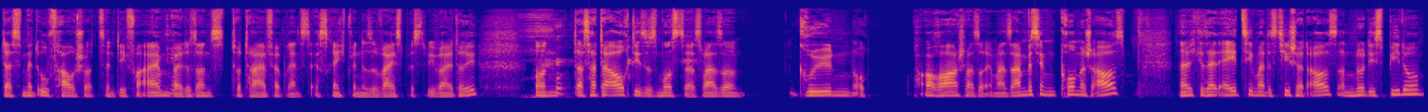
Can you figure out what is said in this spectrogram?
Das mit UV-Schutz sind die vor allem, okay. weil du sonst total verbrennst. Erst recht, wenn du so weiß bist wie Valtteri. Und das hatte auch dieses Muster. Es war so grün, orange, was auch immer. Sah ein bisschen komisch aus. Dann habe ich gesagt, ey, zieh mal das T-Shirt aus und nur die Speedo.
